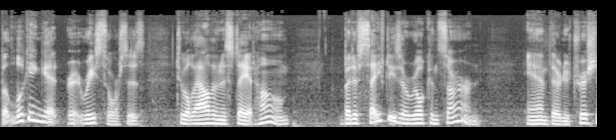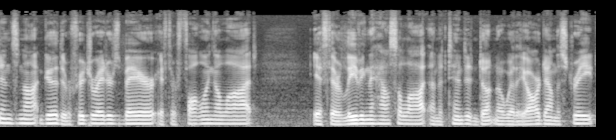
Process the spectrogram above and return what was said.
but looking at resources to allow them to stay at home. But if safety is a real concern and their nutrition's not good, the refrigerator's bare, if they're falling a lot, if they're leaving the house a lot unattended and don't know where they are down the street,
